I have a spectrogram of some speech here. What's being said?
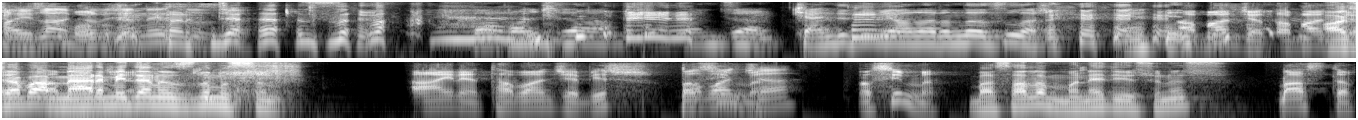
Hayır lan karınca ne Karınca hızlı. Tabanca, tabanca. Kendi dünyalarında hızlılar. Tabanca tabanca. Acaba tabanca. mermiden hızlı mısın? Aynen tabanca bir. Basayım mı? Tabanca. Basayım mı? Basalım mı? Ne diyorsunuz? Bastım.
